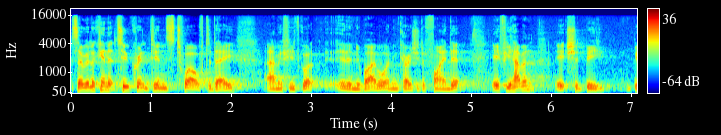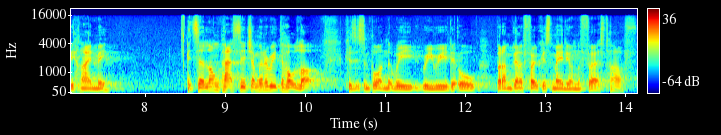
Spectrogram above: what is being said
So we're looking at 2 Corinthians 12 today. Um, if you've got it in your Bible, I'd encourage you to find it. If you haven't, it should be behind me. It's a long passage. I'm going to read the whole lot because it's important that we reread it all, but I'm going to focus mainly on the first half.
